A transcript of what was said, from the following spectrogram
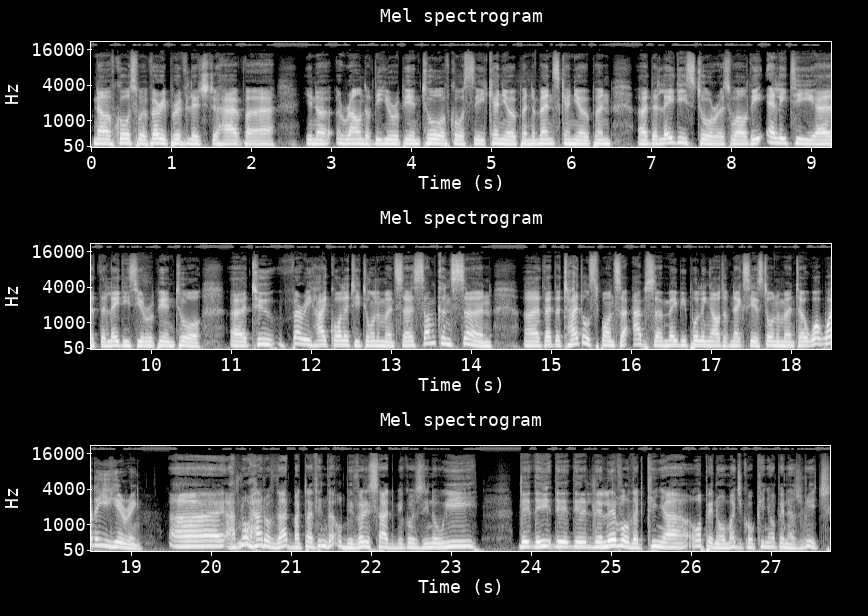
Now, of course, we're very privileged to have, uh, you know, a round of the European Tour. Of course, the Kenya Open, the Men's Kenya Open, uh, the Ladies Tour as well, the LET, uh, the Ladies European Tour. Uh, two very high quality tournaments. There's some concern uh, that the title sponsor, ABSA, may be pulling out of next year's tournament. Uh, what, what are you hearing? I've not heard of that, but I think that will be very sad because, you know, we, the, the, the, the, the level that Kenya Open or Magical Kenya Open has reached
